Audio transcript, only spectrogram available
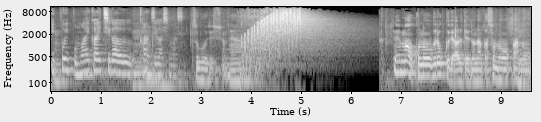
一歩一歩毎回違う感じがします。すごいですよね。でまあこのブロックである程度なんかそのあの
